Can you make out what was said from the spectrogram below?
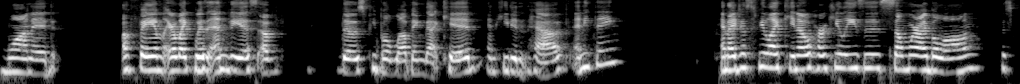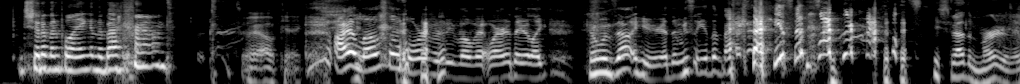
wanted a family, or like was envious of those people loving that kid, and he didn't have anything. And I just feel like you know Hercules is somewhere I belong. Just should have been playing in the background. Okay. I love the horror movie moment where they're like, "No one's out here," and then we see in the back that he's inside their house. He's about to murder them.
